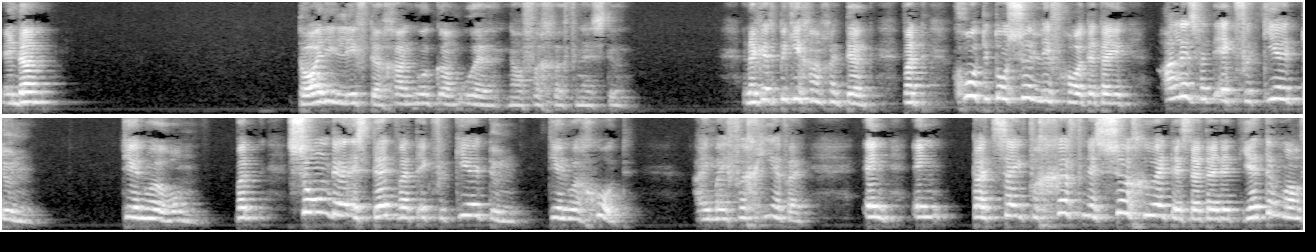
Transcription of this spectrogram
En dan daai liefde gaan ook om oor na vergifnis toe. En ek het 'n bietjie gaan gedink want God het ons so lief gehad dat hy alles wat ek verkeerd doen teenoor hom. Want sonde is dit wat ek verkeerd doen teenoor God. Hy my vergewe. En en dat sy vergifnis so groot is dat hy dit heeltemal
